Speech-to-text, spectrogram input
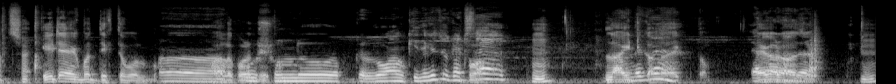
আচ্ছা এটা একবার দেখতে বলব। ভালো করে দেখুন। সুন্দর রং কি দেখেছ? ক্যাটসা হুম লাইট কালার একদম। এগারো হাজার। হুম।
